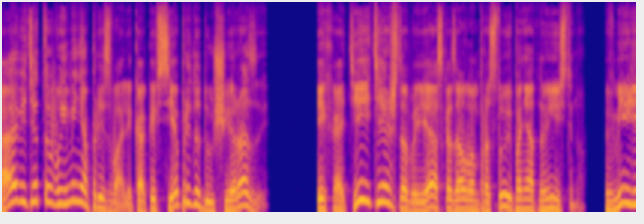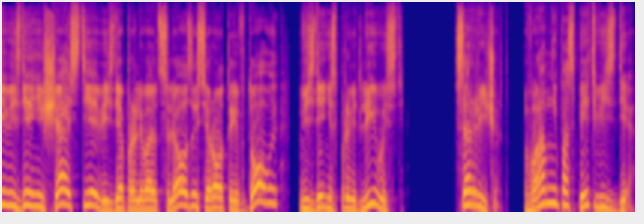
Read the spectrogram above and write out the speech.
А ведь это вы меня призвали, как и все предыдущие разы. И хотите, чтобы я сказал вам простую и понятную истину? В мире везде несчастье, везде проливают слезы, сироты и вдовы, везде несправедливость. Сэр Ричард, вам не поспеть везде.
